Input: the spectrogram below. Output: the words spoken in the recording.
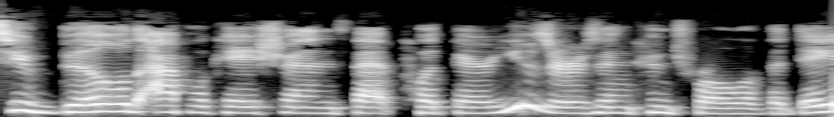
to build applications that put their users in control of the data.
